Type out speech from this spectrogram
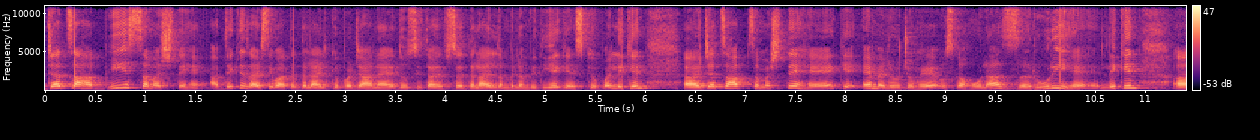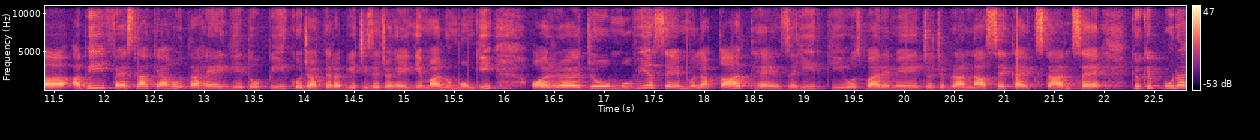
जज साहब भी समझते हैं। अब देखिए, ज़ाहिर सी बात है, दलाइल के ऊपर जाना है, दूसरी तरफ़ से दलाइल लंबे लंबे दिए गए इसके ऊपर। लेकिन जज साहब समझते हैं कि एम जो है, उसका होना ज़रूरी है। लेकिन अभी फ़ैसला क्या होता है, ये तो पीर को जाकर अब ये चीज़ें जो है, ये मालूम होंगी। और जो मूविया से मुलाकात है जहीर की। उस बारे में जो जबरान नासिर का एक स्टांस है क्योंकि पूरा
